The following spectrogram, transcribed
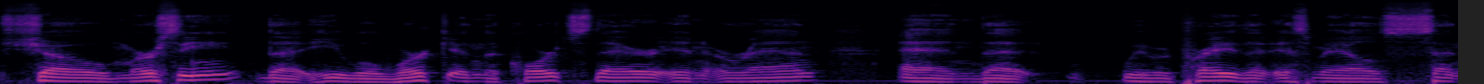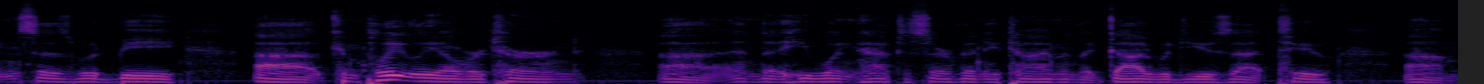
Show mercy, that he will work in the courts there in Iran, and that we would pray that Ismail's sentences would be uh, completely overturned uh, and that he wouldn't have to serve any time, and that God would use that to um,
